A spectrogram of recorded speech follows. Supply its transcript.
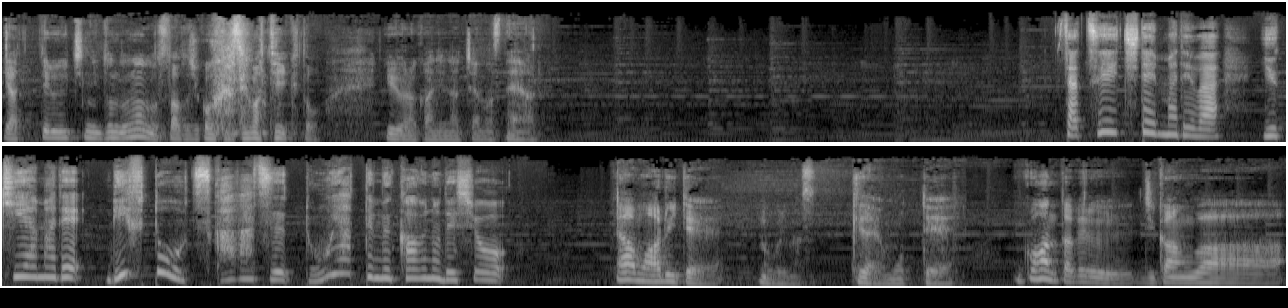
やってるうちにどんどんどんどんスタート時刻が迫っていくというような感じになっちゃいますね。撮影地点までは雪山でリフトを使わずどうやって向かうのでしょう？いや、もう歩いて登ります。機材を持って。ご飯食べる時間は、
